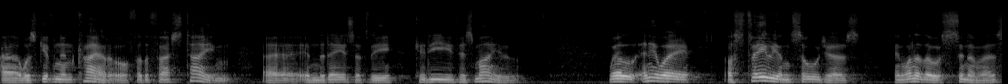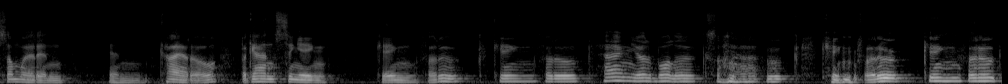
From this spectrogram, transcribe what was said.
uh, was given in Cairo for the first time uh, in the days of the Khedive Ismail. Well, anyway, Australian soldiers in one of those cinemas somewhere in, in Cairo began singing King Farouk, King Farouk, hang your bollocks on a hook. King Farouk, King Farouk,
